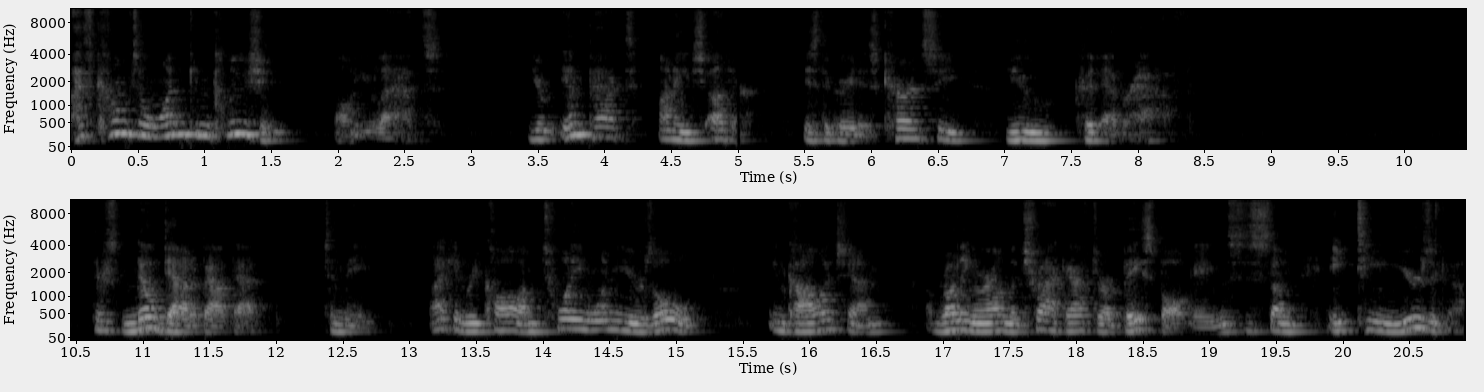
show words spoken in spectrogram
I've come to one conclusion, all you lads. Your impact on each other is the greatest currency you could ever have. There's no doubt about that to me. I can recall I'm 21 years old in college and I'm running around the track after a baseball game. This is some 18 years ago.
